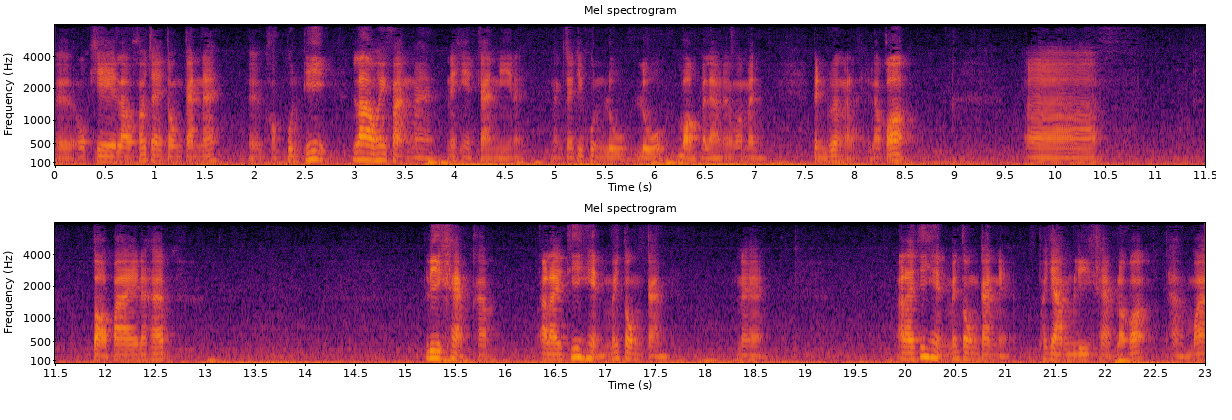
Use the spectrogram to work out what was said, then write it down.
เออ โอเค เราเข้าใจตรงกันนะ เออ ขอบคุณที่เล่าให้ฟังมาในเหตุการณ์นี้นะ หลังจากที่คุณรู้ รู้ บอกไปแล้วนะว่ามันเป็นเรื่องอะไร แล้วก็ต่อไปนะครับ recap ครับ อะไรที่เห็นไม่ตรงกันนะฮะ อะไรที่เห็นไม่ตรงกันเนี่ย พยายาม recap แล้วก็ถามว่า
